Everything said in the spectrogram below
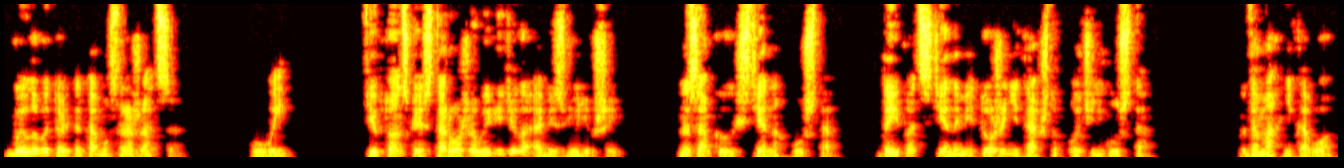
Было бы только кому сражаться. Увы. Тевтонская сторожа выглядела обезлюдевшей. На замковых стенах пусто, да и под стенами тоже не так, чтоб очень густо. В домах никого,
